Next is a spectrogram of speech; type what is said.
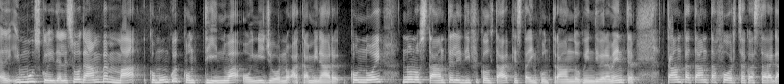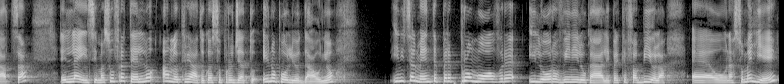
eh, i muscoli delle sue gambe, ma comunque continua ogni giorno a camminare con noi nonostante le difficoltà che sta incontrando. Quindi veramente tanta tanta forza questa ragazza e lei insieme a suo fratello hanno creato questo progetto Enopolio Daunio inizialmente per promuovere i loro vini locali, perché Fabiola è una sommelier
